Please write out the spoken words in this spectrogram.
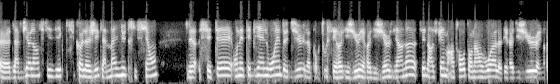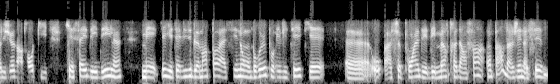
euh, de la violence physique, psychologique, la malnutrition. C'était, on était bien loin de Dieu pour tous ces religieux et religieuses. Il y en a, tu sais, dans le film, entre autres, on en voit des religieux, une religieuse entre autres qui qui essaye d'aider mais ils étaient visiblement pas assez nombreux pour éviter qu'il y ait euh, au- à ce point des, des meurtres d'enfants. On parle d'un génocide.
